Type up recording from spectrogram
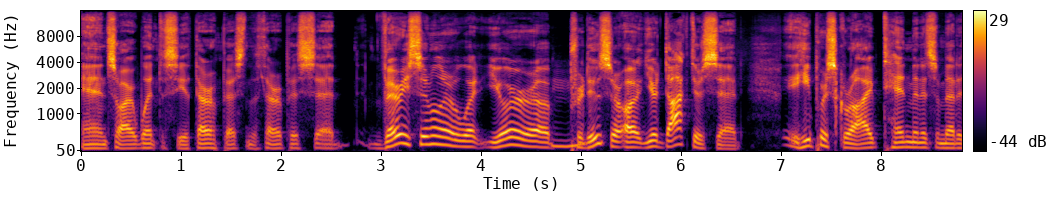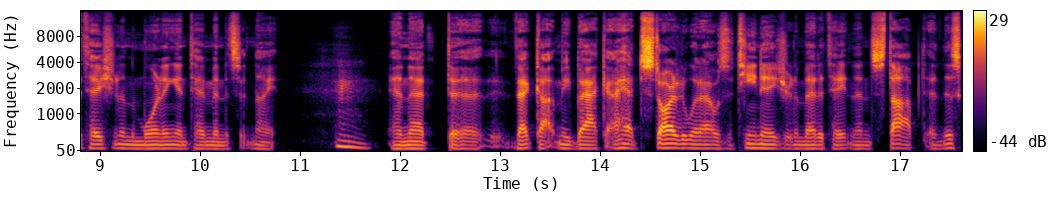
And so I went to see a therapist, and the therapist said, very similar to what your uh, producer or your doctor said. He prescribed 10 minutes of meditation in the morning and 10 minutes at night. And that uh, that got me back. I had started when I was a teenager to meditate and then stopped. And this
